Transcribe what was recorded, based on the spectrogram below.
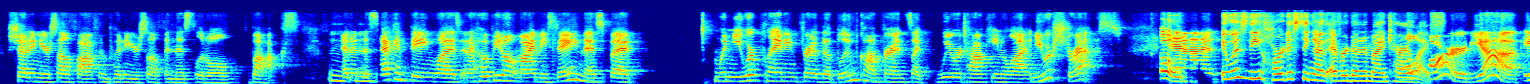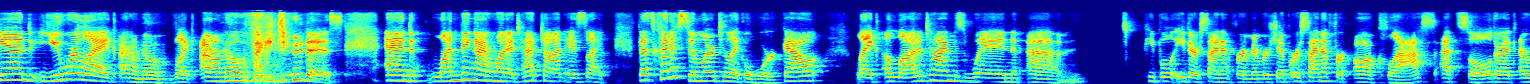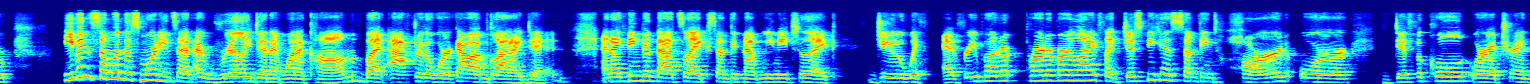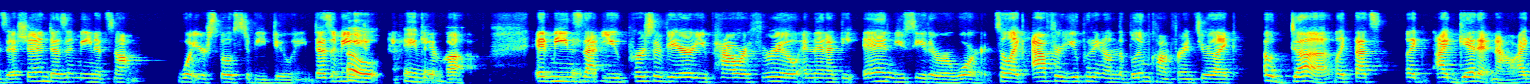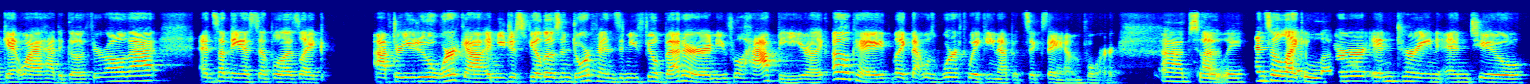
shutting yourself off and putting yourself in this little box. Mm-hmm. And then the mm-hmm. second thing was, and I hope you don't mind me saying this, but when you were planning for the Bloom conference, like we were talking a lot and you were stressed. Oh, and it was the hardest thing I've ever done in my entire life. Hard, yeah. And you were like, I don't know, like I don't know if I can do this. And one thing I want to touch on is like that's kind of similar to like a workout. Like a lot of times when um, people either sign up for a membership or sign up for a class at Soul, they're like, I, even someone this morning said, I really didn't want to come, but after the workout, I'm glad I did. And I think that that's like something that we need to like do with every part, part of our life. Like just because something's hard or difficult or a transition doesn't mean it's not what you're supposed to be doing. Doesn't mean oh, you just, like, give up. It means amen. that you persevere, you power through, and then at the end you see the reward. So like after you putting on the Bloom conference, you're like, oh duh, like that's like I get it now. I get why I had to go through all that. And something as simple as like after you do a workout and you just feel those endorphins and you feel better and you feel happy, you're like, oh, okay, like that was worth waking up at 6 a.m. for. Absolutely. Um, and so, like, we're entering into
